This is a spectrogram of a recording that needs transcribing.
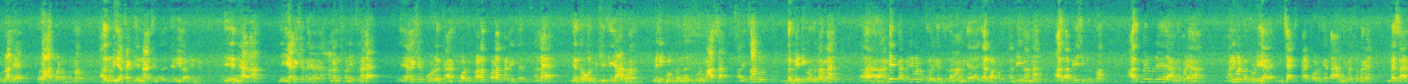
முன்னாலே ஒரு ஆர்ப்பாட்டம் பண்ணோம். அதனுடைய எஃபெக்ட் என்னாச்சுன்னு தெரியல அப்படின்னு. இது நேரம் இந்த எலெக்ஷன் அனௌன்ஸ் பண்ணிட்டதுனால இந்த எலெக்ஷன் கோடு போர்டு கோட கோடா காண்டியில் இருக்கிறதுனால எந்த ஒரு விஷயத்தையும் யாரும் வெளிக்கொண்டு வந்து ஒரு மாதம் ஃபார் எக்ஸாம்பிள் இந்த மீட்டிங் வந்து நம்ம அம்பேத்கர் மணிமண்டபத்தில் வைக்கிறதுக்கு தான் நான் ஏற்பாடு பண்ணோம் தம்பி நான் அதுதான் பேசிட்டு இருந்தோம். அதுக்கு மேற்பட்டு அங்கே மணிமண்டபத்துடைய இன்சார்ஜ் பேட்டோடு கேட்டால் அவங்க என்ன சொன்னாங்க இல்லை சார்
